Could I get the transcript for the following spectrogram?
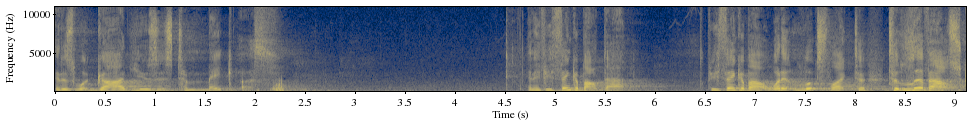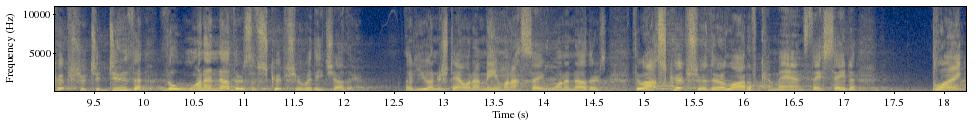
It is what God uses to make us. And if you think about that, if you think about what it looks like to, to live out Scripture, to do the, the one another's of Scripture with each other, now, do you understand what I mean when I say one another's? Throughout Scripture, there are a lot of commands. They say to blank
